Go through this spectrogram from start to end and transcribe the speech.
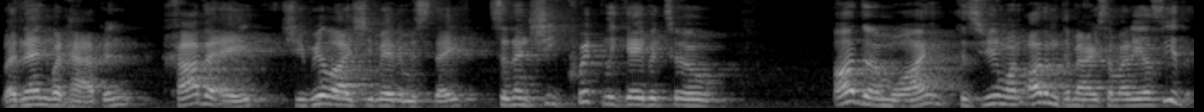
But then what happened? Chava ate. She realized she made a mistake. So then she quickly gave it to Adam. Why? Because she didn't want Adam to marry somebody else either.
